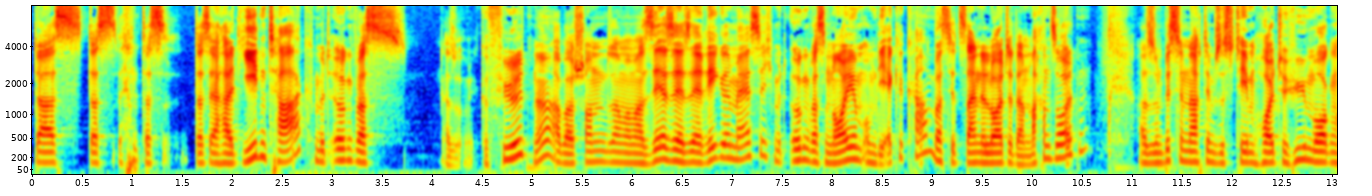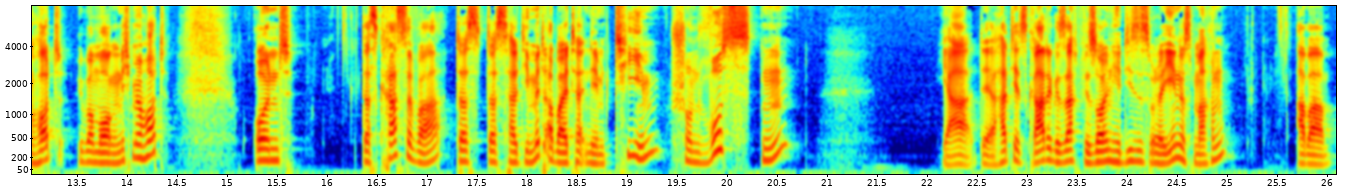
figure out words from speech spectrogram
dass, dass, dass, dass er halt jeden Tag mit irgendwas, also gefühlt, ne, aber schon, sagen wir mal, sehr, sehr, sehr regelmäßig mit irgendwas Neuem um die Ecke kam, was jetzt seine Leute dann machen sollten. Also ein bisschen nach dem System heute Hü, morgen hot, übermorgen nicht mehr hot. Und das Krasse war, dass, dass halt die Mitarbeiter in dem Team schon wussten, ja, der hat jetzt gerade gesagt, wir sollen hier dieses oder jenes machen, aber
